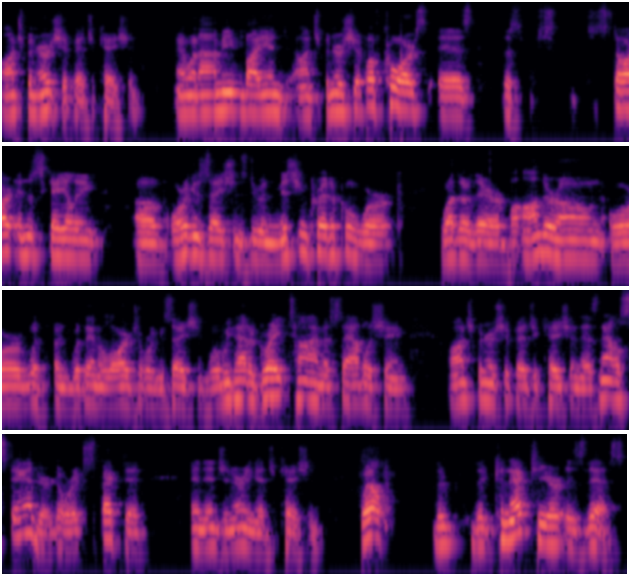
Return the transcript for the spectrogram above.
entrepreneurship education. And what I mean by entrepreneurship, of course, is the start and the scaling of organizations doing mission critical work, whether they're on their own or with, within a large organization. Well, we've had a great time establishing entrepreneurship education as now standard or expected in engineering education. Well, the, the connect here is this.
